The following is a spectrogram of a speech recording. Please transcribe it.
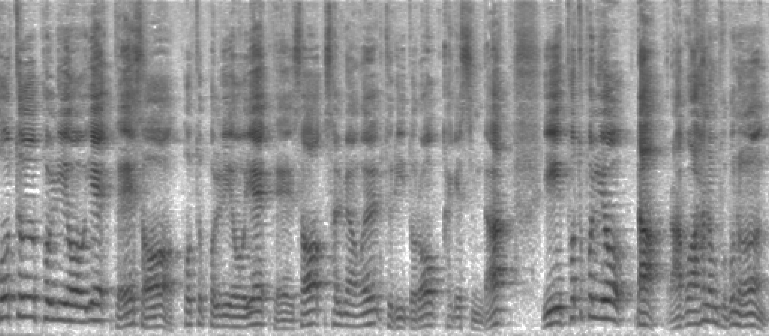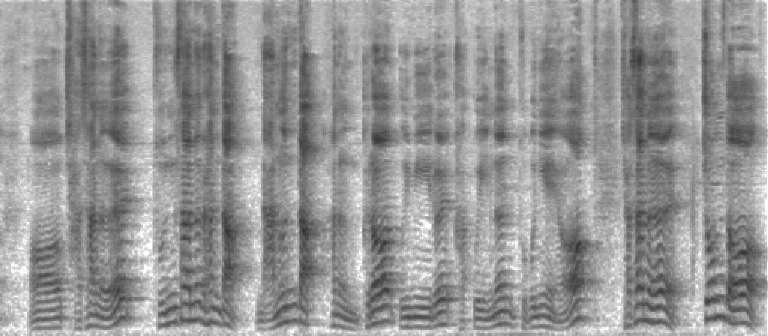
포트폴리오에 대해서 포트폴리오에 대해서 설명을 드리도록 하겠습니다. 이 포트폴리오다라고 하는 부분은 어, 자산을 분산을 한다, 나눈다 하는 그런 의미를 갖고 있는 부분이에요. 자산을 좀 더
